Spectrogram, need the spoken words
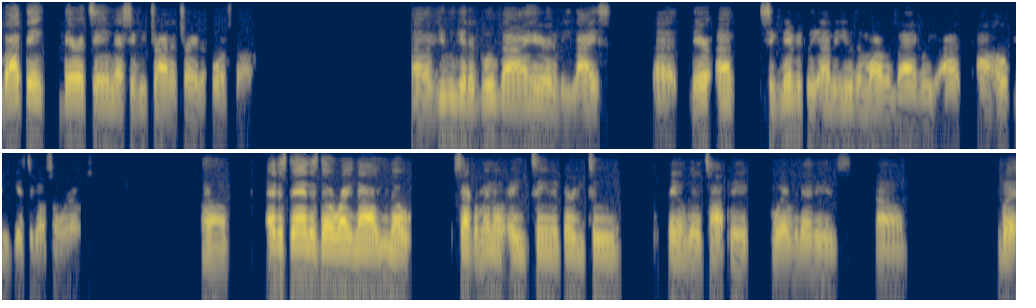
But I think they're a team that should be trying to trade a four star. Um, if you can get a glue guy here, it'll be nice. Uh, they're un- significantly underusing Marvin Bagley. I I hope he gets to go somewhere else. Um, at the standings though, right now, you know, Sacramento 18 and 32. They're gonna get a top pick, whoever that is. Um, but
